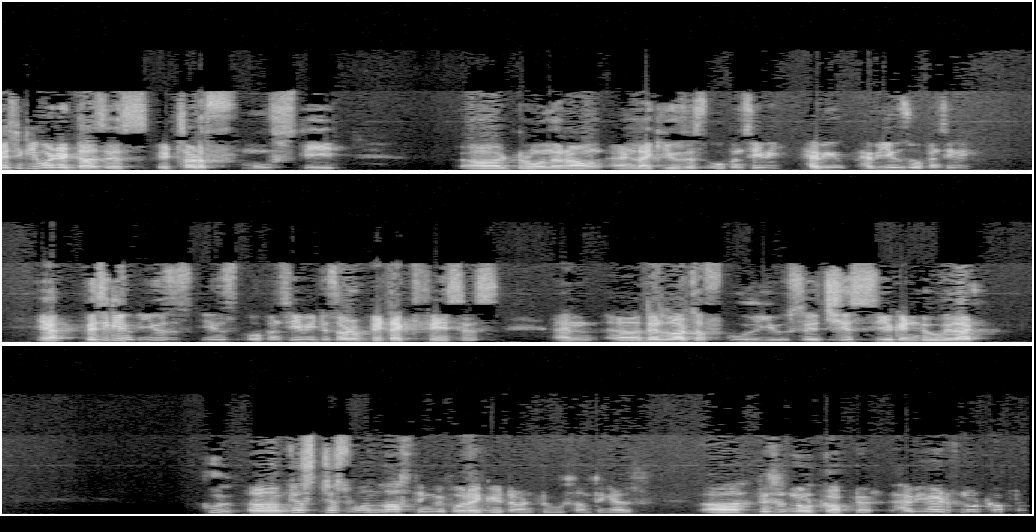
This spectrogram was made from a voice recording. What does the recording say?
basically what it does is it sort of moves the uh, drone around and like uses OpenCV. Have you have you used OpenCV? Yeah, basically use use OpenCV to sort of detect faces, and uh, there are lots of cool usages you can do with that. Cool. Um, just just one last thing before I get on to something else. Uh, this is Nodecopter. Have you heard of Nodecopter?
